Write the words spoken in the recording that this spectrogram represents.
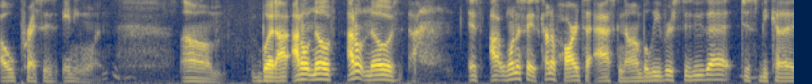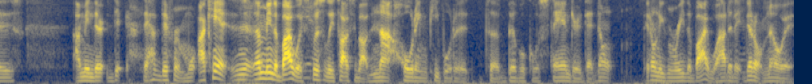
oppresses anyone. Um, but I, I don't know if I don't know if it's I want to say it's kind of hard to ask non-believers to do that just because I mean they're, they they have different more I can't I mean the Bible explicitly talks about not holding people to to biblical standard that don't they don't even read the Bible. How do they they don't know it.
